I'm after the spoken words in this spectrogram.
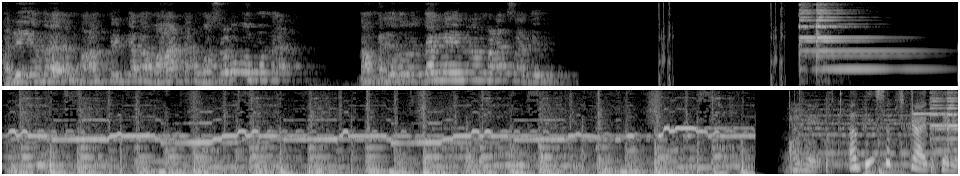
ಹರಿಯದ ಮಾಂತ್ರಿಕನ ಮಾಟ ಮಸಳುವ ಮುನ್ನ ನಾವು ಹರಿಯದವರು ಇದ್ದಾಗ ಏನು ಮಾಡಕ್ ಸಾಧ್ಯ ಇದೆ है अभी सब्सक्राइब करें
